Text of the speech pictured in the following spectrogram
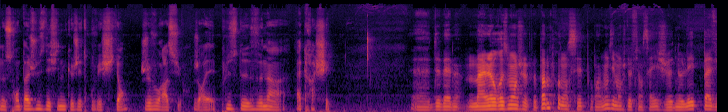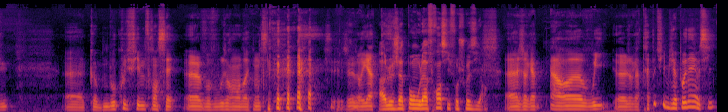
ne seront pas juste des films que j'ai trouvé chiants, je vous rassure. J'aurai plus de venin à cracher. Euh, de Ben. Malheureusement, je ne peux pas me prononcer pour un non-dimanche de fiançailles, je ne l'ai pas vu. Euh, comme beaucoup de films français, euh, vous vous en rendrez compte. je, le regarde. Ah, le Japon ou la France, il faut choisir. je regarde. Alors oui, je regarde très peu de films japonais aussi.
